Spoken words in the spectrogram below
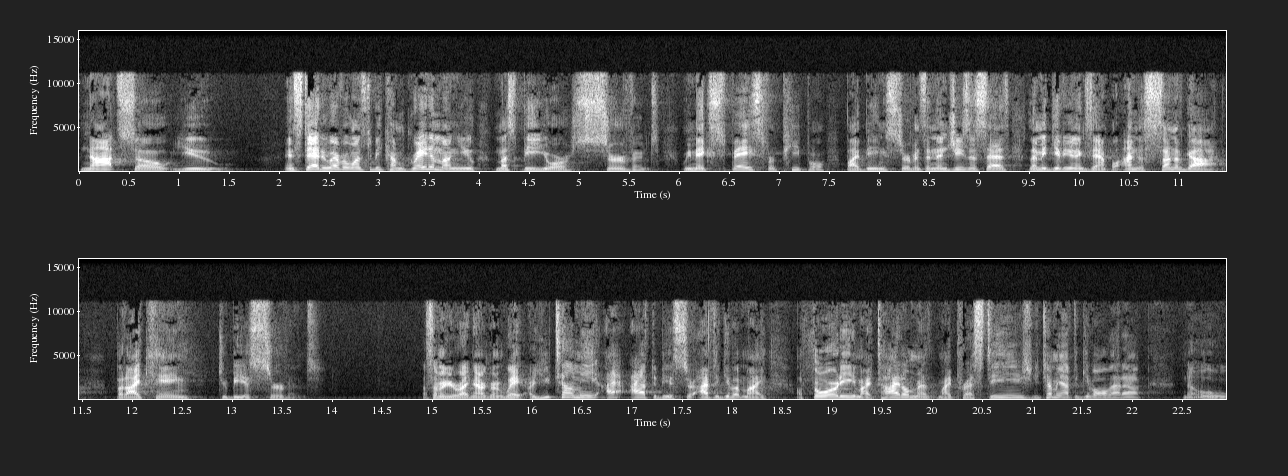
Not so you. Instead, whoever wants to become great among you must be your servant. We make space for people by being servants. And then Jesus says, Let me give you an example. I'm the Son of God, but I came to be a servant. Some of you right now are going, Wait, are you telling me I, I have to be a I have to give up my authority, my title, my, my prestige. You tell me I have to give all that up? No,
